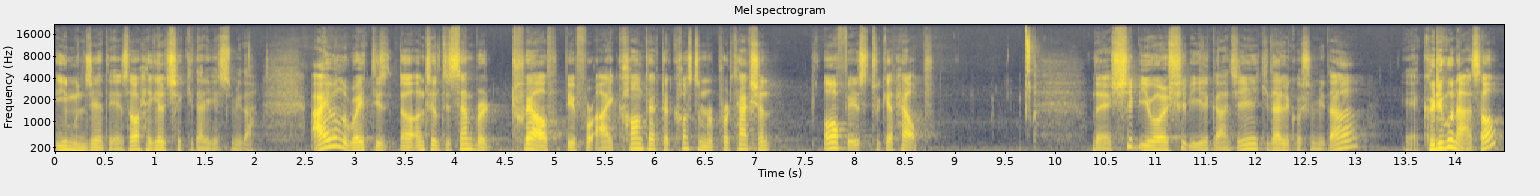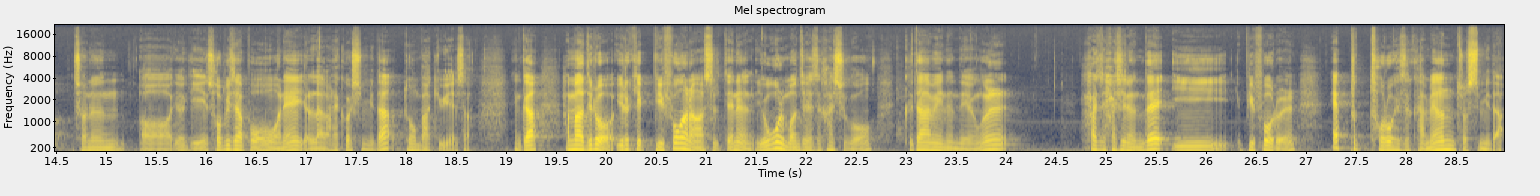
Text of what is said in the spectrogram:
이 문제에 대해서 해결책 기다리겠습니다. I will wait this, uh, until December 12th before I contact the Customer Protection Office to get help. 네, 12월 12일까지 기다릴 것입니다. 예, 그리고 나서 저는 어, 여기 소비자 보호원에 연락을 할 것입니다. 도움받기 위해서. 그러니까 한마디로 이렇게 before가 나왔을 때는 요걸 먼저 해석하시고 그 다음에 있는 내용을 하시, 하시는데 이 before를 after로 해석하면 좋습니다.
